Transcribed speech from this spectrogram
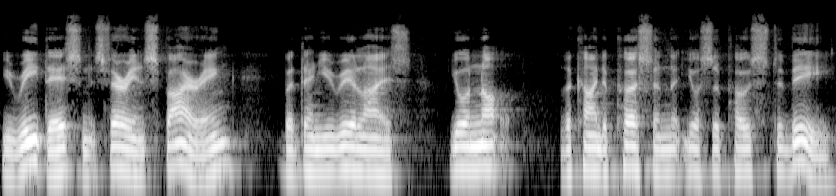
you read this and it's very inspiring, but then you realize you're not the kind of person that you're supposed to be.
